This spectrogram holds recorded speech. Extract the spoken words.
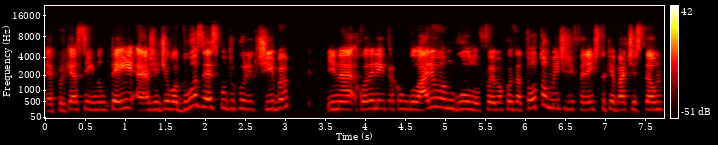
é porque assim, não tem. A gente jogou duas vezes contra o Curitiba, e na, quando ele entra com o Goulart e o Angulo, foi uma coisa totalmente diferente do que Batistão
